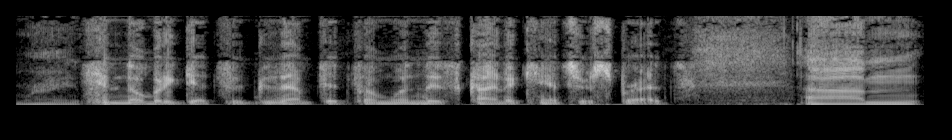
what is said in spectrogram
Right. And nobody gets exempted from when this kind of cancer spreads. Um,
